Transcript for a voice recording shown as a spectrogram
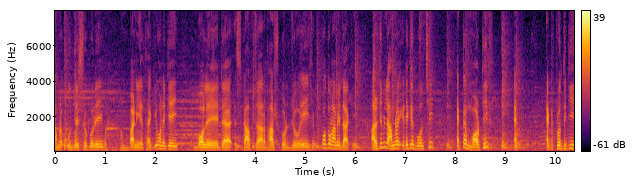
আমরা উদ্দেশ্য করেই বানিয়ে থাকি। অনেকেই বলে এটা স্কাপচার ভাস্কর্য, এই কত নামে ডাকে। আলটিমেটলি আমরা এটাকে বলছি একটা মোটিভ একটা প্রতীকী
